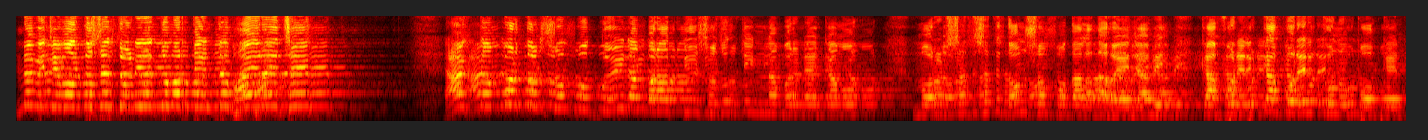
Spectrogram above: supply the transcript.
নবীজি বলতেছেন, দুনিয়ায় তোমার তিনটা ভাই রয়েছে। এক নম্বর ধন সম্পদ, দুই নম্বর আত্মীয় স্বজন, তিন নম্বর ন্যায় মরার সাথে সাথে ধন সম্পদ আলাদা হয়ে যাবে। কাপড়ের কাপড়ের কোনো পকেট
